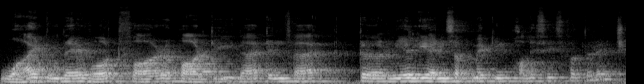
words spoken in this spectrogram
why do they vote for a party that in fact uh, really ends up making policies for the rich?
